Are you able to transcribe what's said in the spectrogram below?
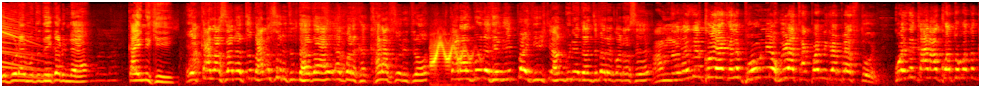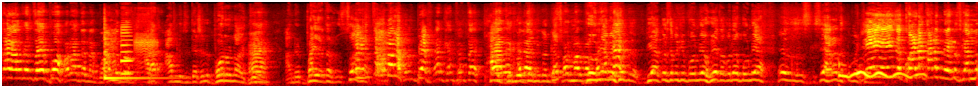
এই বোড়ার মধ্যে দেখি কাটুন। না কাহিনী কি? এই কালা সানের তো ভালো চরিত্র যায় একবার খারাপ চরিত্র। কারার গুণে দেখি পঁয়ত্রিশটা হান গুণে ধানছে বেড়ে কটাছে আপনারা যে কই গেলে ফোন নিয়ে হইয়া থাকবা নিকা ব্যস্ত হই কই যে কারা কত কত কারা কাছে পহরা দেন আর আপনি যদি আসলে বড় ভাইয়া ব্যবসার ক্ষেত্রে বিয়া করছে থাকো না চেহারা এই যে কয়টা কাটা দেখেছি আমি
